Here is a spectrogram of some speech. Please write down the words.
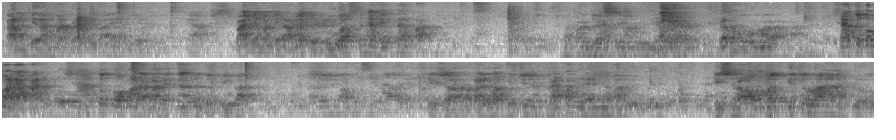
Kalau masih lama berarti Pak ya. Ya sepanjang masih lama itu dua setengah hektar Pak. 18 ribu. Berapa? 1,8. 1,8 1,8 hektar itu lebih Pak. Di Soro kalau 50 juta berapa nilainya Pak? Di Serobot itu waduh.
